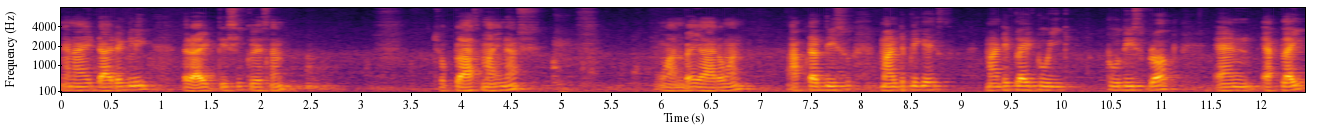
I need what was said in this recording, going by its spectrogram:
And i directly write this equation. So plus minus 1 by r1 after this multiplication multiply to to this block and apply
